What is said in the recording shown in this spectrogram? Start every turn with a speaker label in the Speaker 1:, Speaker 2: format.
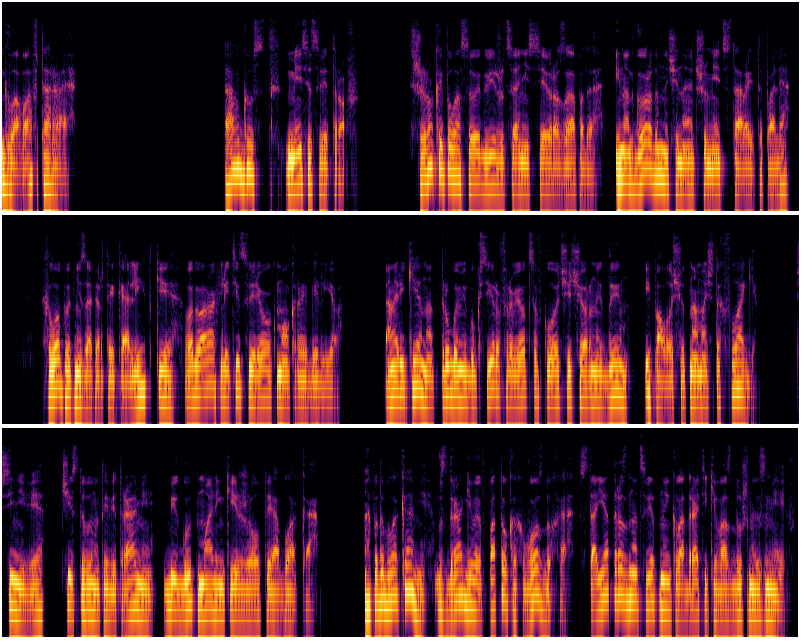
Speaker 1: Глава вторая. Август — месяц ветров. С широкой полосой движутся они с северо-запада, и над городом начинают шуметь старые тополя. Хлопают незапертые калитки, во дворах летит с веревок мокрое белье. А на реке над трубами буксиров рвется в клочья черный дым и полощут на мачтах флаги. В синеве, чисто вымытой ветрами, бегут маленькие желтые облака. А под облаками, вздрагивая в потоках воздуха, стоят разноцветные квадратики воздушных змеев.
